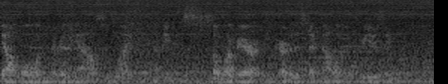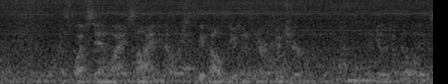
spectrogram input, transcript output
scalpel and everything else is like, I mean, it's so barbaric compared to this technology that we're using. That's why I stand by sign, you know, three thousand years in the near future, the healing abilities.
